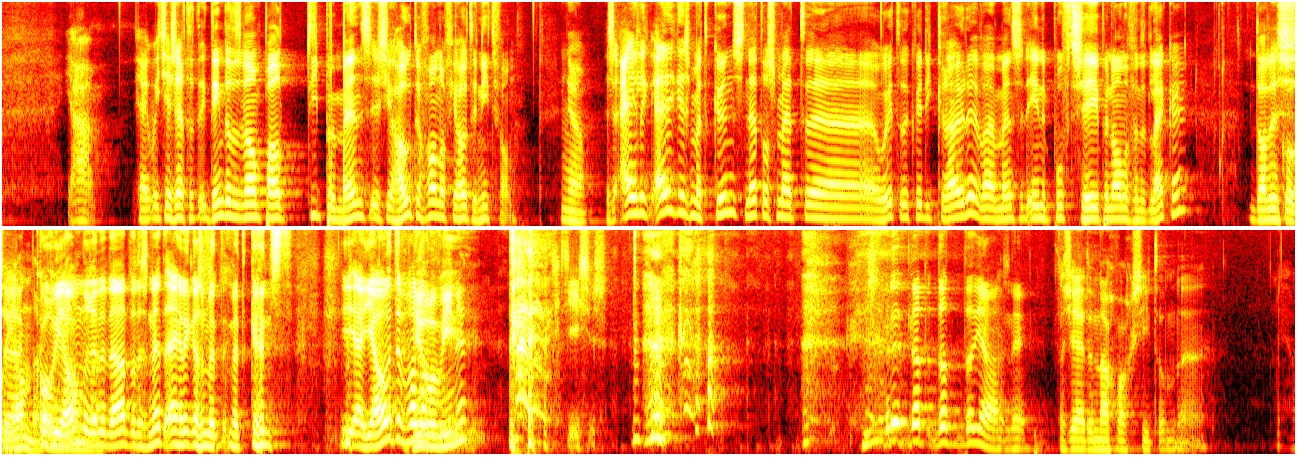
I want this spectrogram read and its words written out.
Ja, ja, weet je, jij zegt het. Ik denk dat het wel een bepaald type mens is. Je houdt ervan of je houdt er niet van. Ja. Dus eigenlijk, eigenlijk is met kunst, net als met, eh, hoe heet dat ook weer, die kruiden, waar mensen de ene proeft zeep en de ander vindt het lekker. Dat is. eh, Koriander. Koriander, inderdaad, dat is net eigenlijk als met, met kunst. Ja, je houdt ervan. of- Heroïne? Jezus. maar dat, dat, dat, dat- ja, nee. Als jij de nachtwacht ziet, dan eh,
